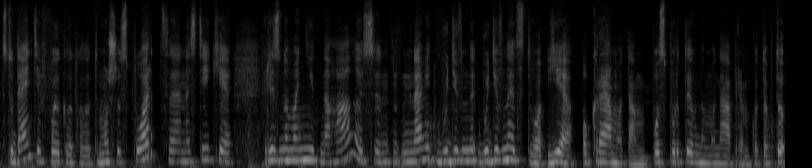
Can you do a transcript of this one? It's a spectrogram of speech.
студентів викликало, тому що спорт це настільки різноманітна галузь, навіть будівництво є окремо там по спортивному напрямку. Тобто,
